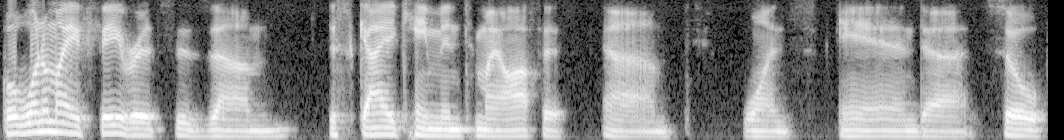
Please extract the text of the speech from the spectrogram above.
But one of my favorites is um, this guy came into my office um, once, and uh, so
